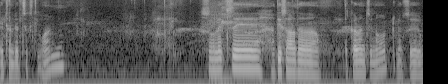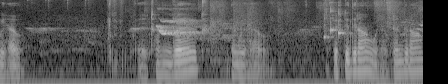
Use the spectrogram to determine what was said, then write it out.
861 so let's say these are the, the currency note let's say we have 800 then we have 50 dirham we have 10 dirham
